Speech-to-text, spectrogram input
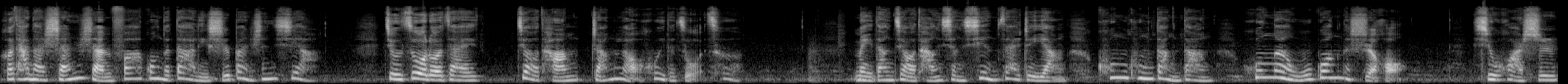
和他那闪闪发光的大理石半身像，就坐落在教堂长老会的左侧。每当教堂像现在这样空空荡荡、昏暗无光的时候，修画师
